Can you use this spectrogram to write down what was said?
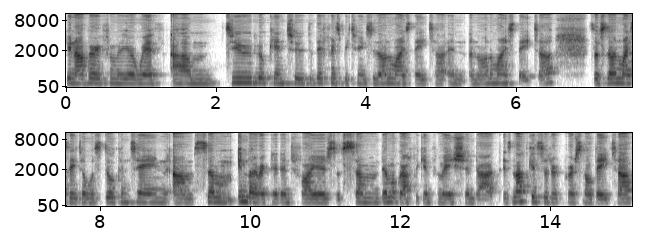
you're not very familiar with, um, do look into the difference between pseudonymized data and anonymized data. So pseudonymized data will still contain um, some indirect identifiers, so some demographic information that is not considered personal data,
